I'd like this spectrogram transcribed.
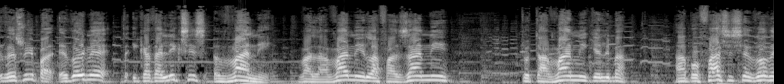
δεν σου είπα, εδώ είναι οι καταλήξεις Βάνη, Βαλαβάνη, Λαφαζάνη, το Ταβάνι κλπ. Αποφάσισε 12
